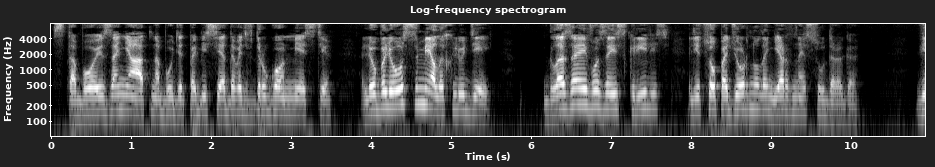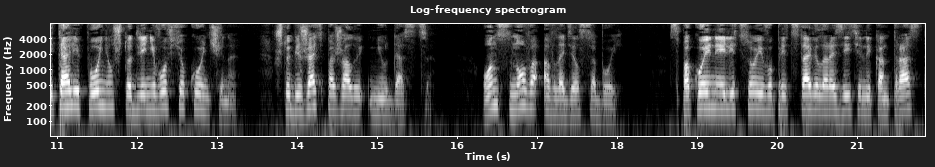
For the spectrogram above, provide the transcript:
С тобой занятно будет побеседовать в другом месте. Люблю смелых людей». Глаза его заискрились, лицо подернуло нервная судорога. Виталий понял, что для него все кончено, что бежать, пожалуй, не удастся. Он снова овладел собой. Спокойное лицо его представило разительный контраст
